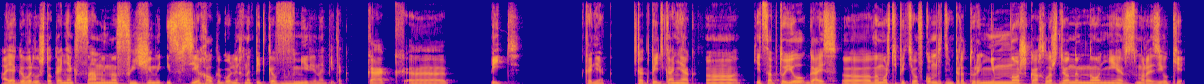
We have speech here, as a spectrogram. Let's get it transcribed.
А я говорил, что коньяк самый насыщенный из всех алкогольных напитков в мире напиток. Как э, пить коньяк? Как пить коньяк? Э, It's up to you, guys. Э, Вы можете пить его в комнатной температуре, немножко охлажденным, но не с морозилки.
